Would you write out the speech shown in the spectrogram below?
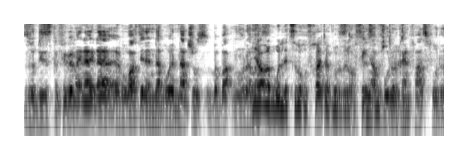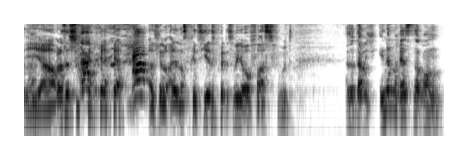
So dieses Gefühl, wenn man in der, in der äh, wo warst ihr denn da, wo Nachos überbacken oder Ja, was? oder wo letzte Woche Freitag, wo das wir ist doch Fingerfood und kein Fast Food, oder? Ja, aber das ist schon. also ich finde, alles, was frittiert wird, ist für mich auch Fastfood. Also darf ich in einem Restaurant,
